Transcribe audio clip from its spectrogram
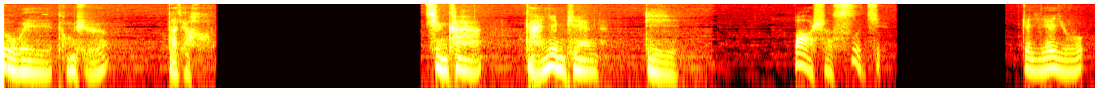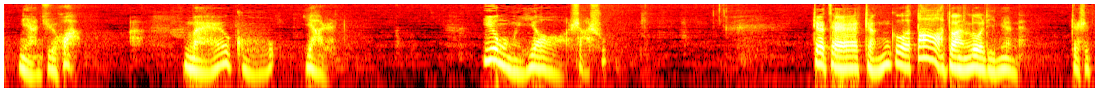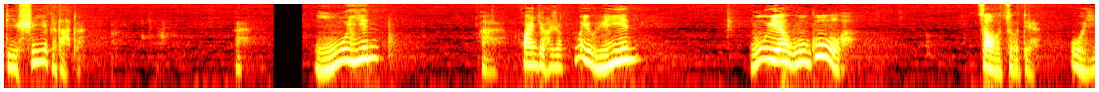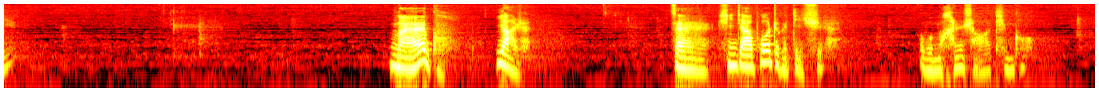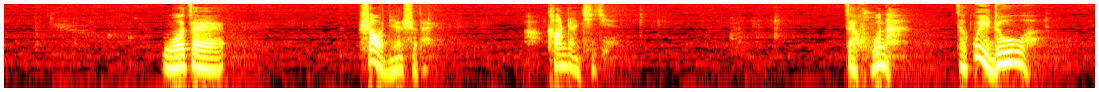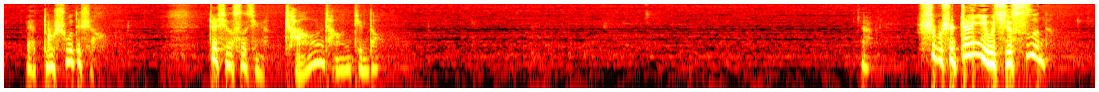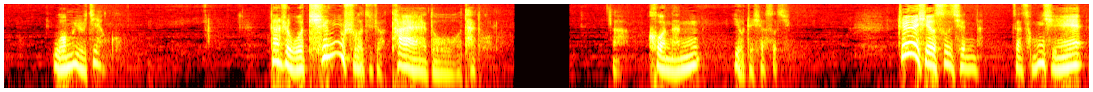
诸位同学，大家好，请看《感应篇》第八十四节，这也有两句话啊：买谷压人，用药杀树。这在整个大段落里面呢，这是第十一个大段。无因，啊，换一句话说，没有原因，无缘无故啊，造作的恶业，买骨亚人，在新加坡这个地区，我们很少听过。我在少年时代。抗战期间，在湖南，在贵州啊，在读书的时候，这些事情啊，常常听到。啊，是不是真有其事呢？我没有见过，但是我听说的就太多太多了。啊，可能。有这些事情，这些事情呢，在从前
